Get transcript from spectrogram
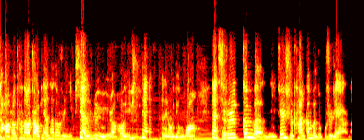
在网上看到的照片，它都是一片绿，然后一片那种荧光，但其实根本你真实看根本就不是这样的。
